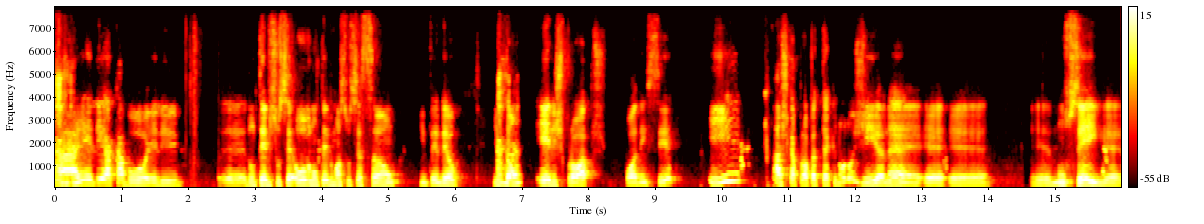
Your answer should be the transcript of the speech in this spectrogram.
Uhum. Ah, ele acabou, ele é, não teve ou não teve uma sucessão, entendeu? Então, uhum. eles próprios podem ser, e acho que a própria tecnologia, né? É, é, é, não sei, é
